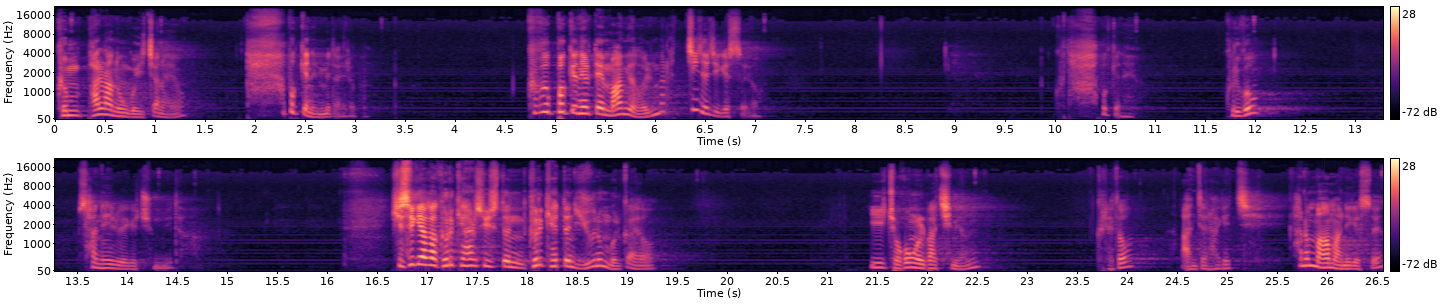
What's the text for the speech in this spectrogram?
금 발라놓은 거 있잖아요. 다 벗겨냅니다, 여러분. 그거 벗겨낼 때 마음이 얼마나 찢어지겠어요. 그거 다 벗겨내요. 그리고 사내일에게 줍니다. 히스기야가 그렇게 할 수 있었던 그렇게 했던 이유는 뭘까요? 이 조공을 바치면 그래도 안전하겠지 하는 마음 아니겠어요?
